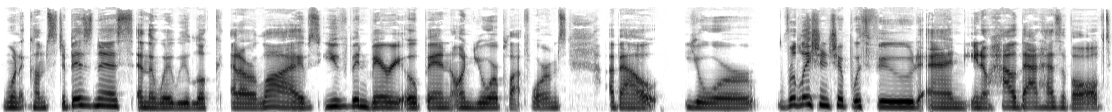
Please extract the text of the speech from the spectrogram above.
when it comes to business and the way we look at our lives. You've been very open on your platforms about your relationship with food and you know how that has evolved.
